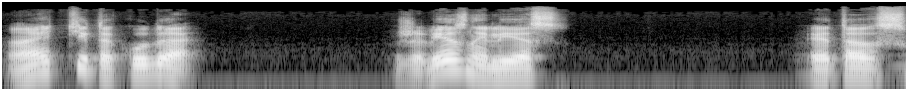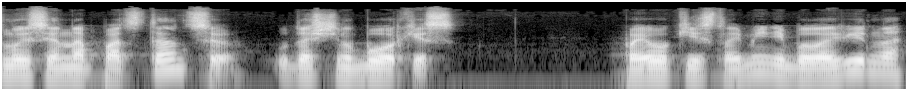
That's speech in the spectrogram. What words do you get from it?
«А идти-то куда?» «Железный лес». «Это в смысле на подстанцию?» — уточнил Борхес. По его кислой мине было видно,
